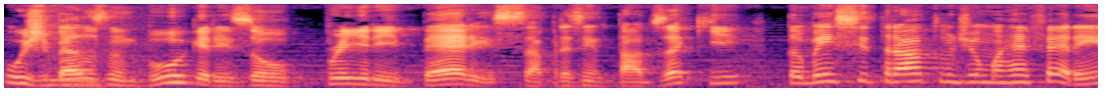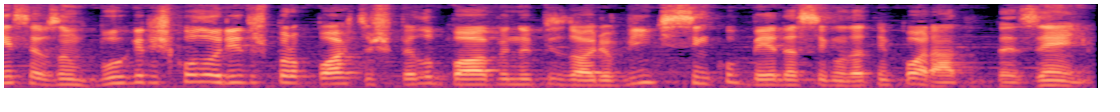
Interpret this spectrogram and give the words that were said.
Os belos hambúrgueres, ou Pretty Berries, apresentados aqui, também se tratam de uma referência aos hambúrgueres coloridos propostos pelo Bob no episódio 25B da segunda temporada do desenho.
